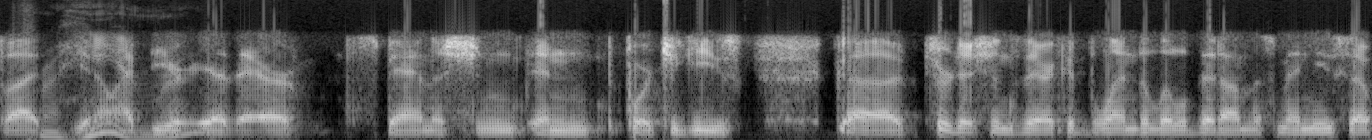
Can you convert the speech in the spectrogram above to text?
but you know Iberia there, Spanish and, and Portuguese uh, traditions there could blend a little bit on this menu. So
